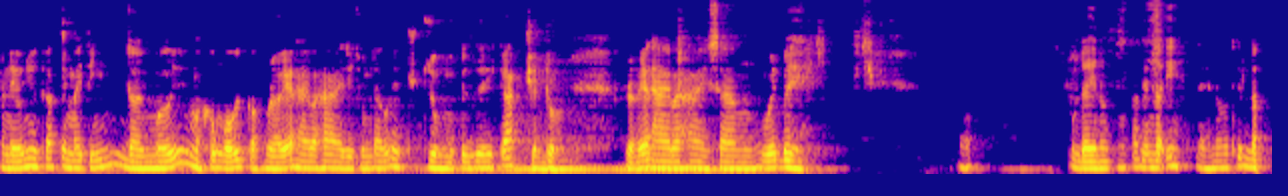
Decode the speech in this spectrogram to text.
nếu như các cái máy tính đời mới mà không có cái cổng RS232 thì chúng ta có thể dùng một cái dây cáp chuyển đổi RS232 sang USB Đó. đây nó có các cái nẫy để nó thiết lập.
